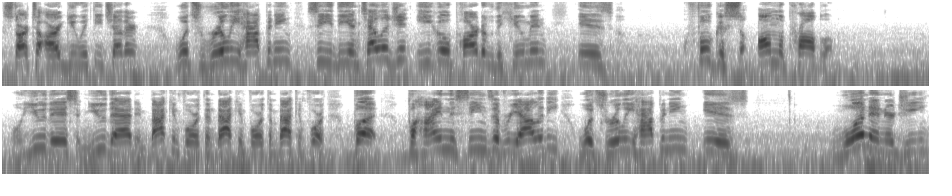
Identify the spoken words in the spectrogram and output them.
start to argue with each other, what's really happening, see, the intelligent ego part of the human is focused on the problem. Well, you this and you that, and back and forth and back and forth and back and forth. But behind the scenes of reality, what's really happening is one energy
